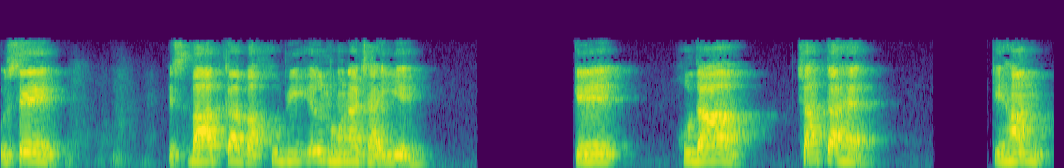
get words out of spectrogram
उसे इस बात का बखूबी इल्म होना चाहिए कि खुदा चाहता है कि हम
